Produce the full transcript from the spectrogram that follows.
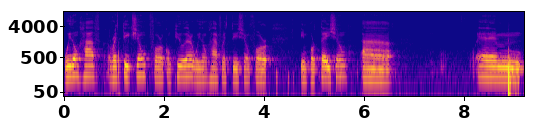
We don't have restriction for computer. We don't have restriction for importation. Uh, um,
